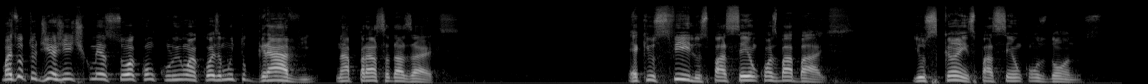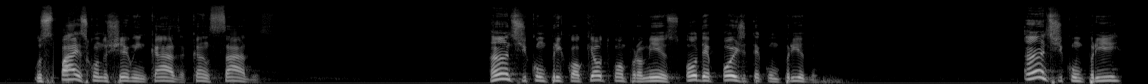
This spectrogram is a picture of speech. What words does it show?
Mas outro dia a gente começou a concluir uma coisa muito grave na Praça das Artes. É que os filhos passeiam com as babás e os cães passeiam com os donos. Os pais, quando chegam em casa, cansados, antes de cumprir qualquer outro compromisso, ou depois de ter cumprido, antes de cumprir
